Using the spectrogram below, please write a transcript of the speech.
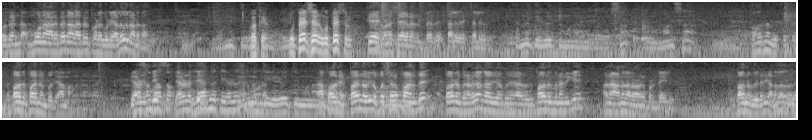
ஒரு ரெண்டா மூணாயிரம் பேர் நாலாயிரம் பேர் கூடக்கூடிய அளவு நடக்கும் அது. ஓகே. உங்க பேர் சார் உங்க பேர் சொல்லுங்க. கே. குணசேகரன் பேர் தலைவர் தலைவர். இருநூத்தி எழுபத்தி மூணாவது வருஷம் ஒரு மாசம் பதினொன்று பதினொன்பது பௌர்ணமி ரொம்ப சிறப்பானது. பௌர்ணமி நடக்கும். அங்க பௌர்ணமி அன்னைக்கு அன்னதானம் வழங்கப்படும் டெய்லி. பௌர்ணமி அன்னைக்கு அன்னதானம்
